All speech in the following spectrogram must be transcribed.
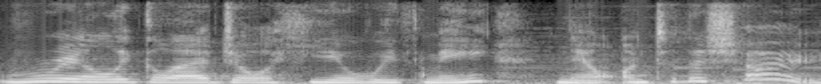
really glad you're here with me. Now, onto the show.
